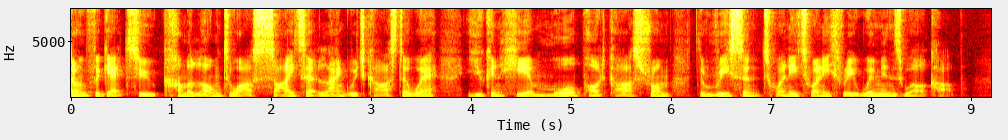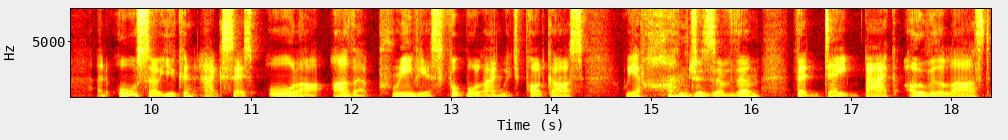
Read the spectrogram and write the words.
Don't forget to come along to our site at LanguageCaster where you can hear more podcasts from the recent 2023 Women's World Cup. And also, you can access all our other previous football language podcasts. We have hundreds of them that date back over the last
